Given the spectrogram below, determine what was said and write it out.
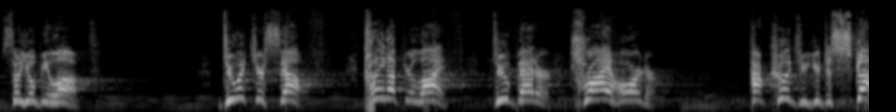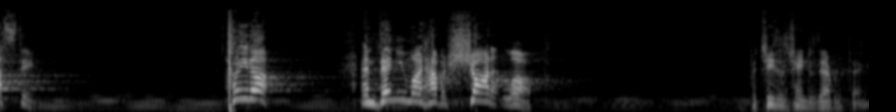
so you'll be loved. Do it yourself. Clean up your life. Do better. Try harder. How could you? You're disgusting. Clean up. And then you might have a shot at love. But Jesus changes everything.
